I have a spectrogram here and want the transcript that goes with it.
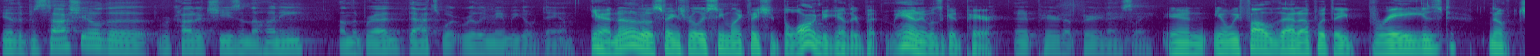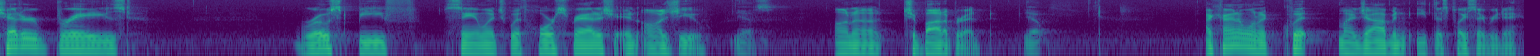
Yeah, the pistachio, the ricotta cheese, and the honey on the bread, that's what really made me go, damn. Yeah, none of those things really seem like they should belong together, but man, it was a good pair. It paired up very nicely. And you know, we followed that up with a braised, no, cheddar braised roast beef sandwich with horseradish and au jus Yes. on a ciabatta bread. Yep. I kind of want to quit my job and eat this place every day.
